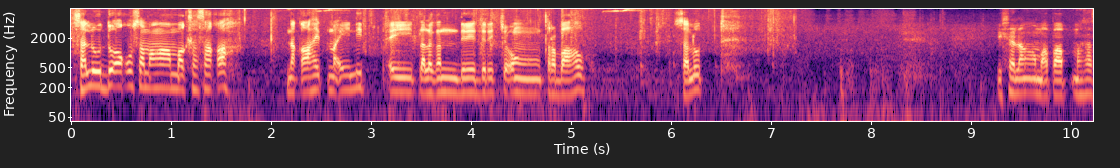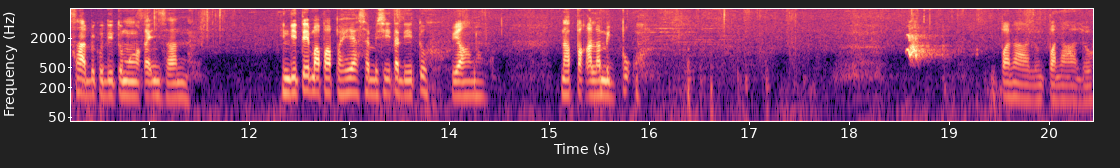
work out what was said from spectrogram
Saludo ako sa mga magsasaka na kahit mainit ay talagang dire-diretso ang trabaho. Salute. Isa lang ang masasabi ko dito mga kainsan. Hindi tayo mapapahiya sa bisita dito. Yan. Napakalamig po. Panalong panalo.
